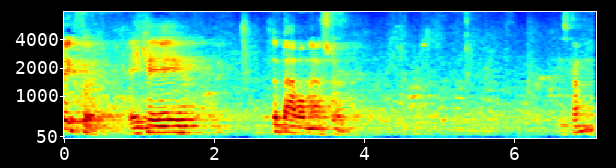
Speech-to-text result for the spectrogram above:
Bigfoot, aka the Battle Master. He's coming.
